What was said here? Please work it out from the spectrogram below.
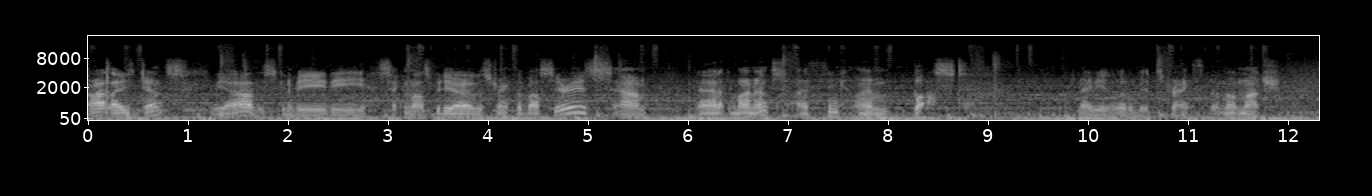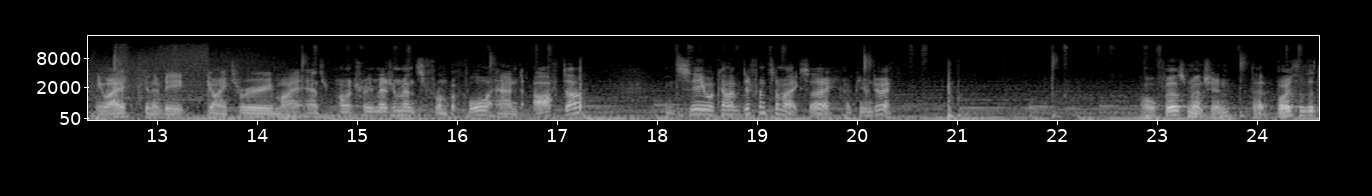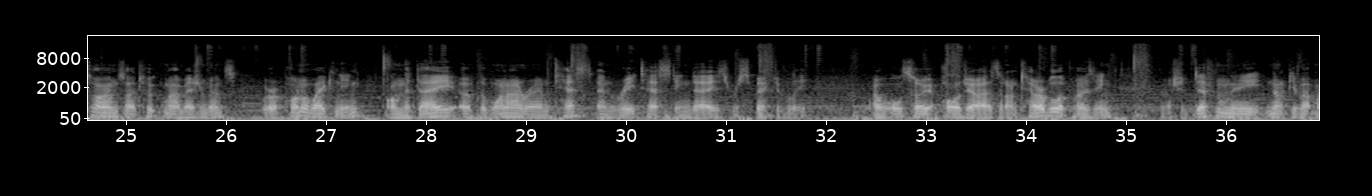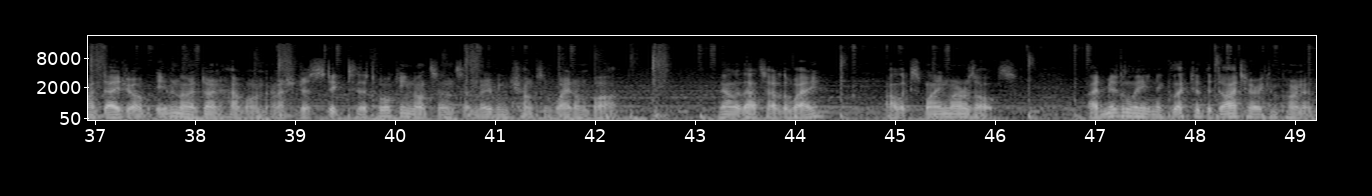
Alright ladies and gents, here we are. This is going to be the second last video of the Strength or Bust series. Um, and at the moment, I think I'm bust. Maybe a little bit strength, but not much. Anyway, going to be going through my anthropometry measurements from before and after. You can see what kind of difference I make, so hope you enjoy. I will first mention that both of the times I took my measurements were upon awakening on the day of the 1RM test and retesting days respectively. I will also apologise that I'm terrible at posing and I should definitely not give up my day job even though I don't have one and I should just stick to talking nonsense and moving chunks of weight on a bar. Now that that's out of the way, I'll explain my results. I admittedly neglected the dietary component.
